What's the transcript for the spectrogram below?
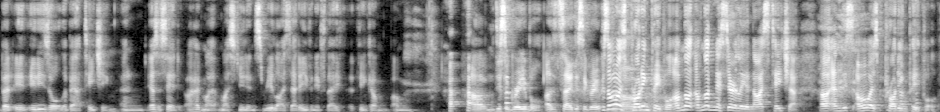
But it, it is all about teaching. And as I said, I hope my, my students realize that even if they think I'm, I'm um, disagreeable. I'd say disagreeable because I'm always prodding people. I'm not. I'm not necessarily a nice teacher, uh, and this I'm always prodding people.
